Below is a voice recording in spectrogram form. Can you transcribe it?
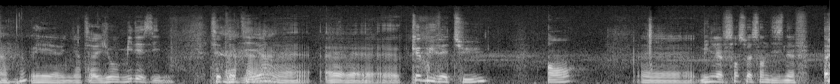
Uh-huh. Et euh, une interview millésime. C'est-à-dire, euh, euh, que buvais-tu en euh, 1979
